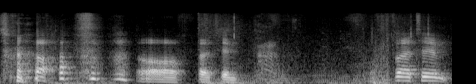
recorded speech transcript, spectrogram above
oh, fat him. Fat him.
